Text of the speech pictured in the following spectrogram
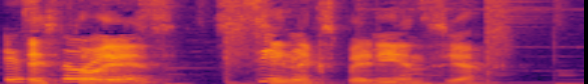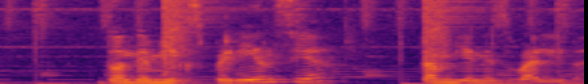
Esto, es, Sin experiencia, donde mi experiencia también es válida.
